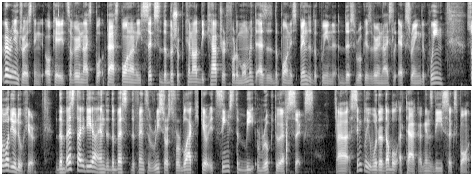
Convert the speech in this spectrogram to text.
Very interesting. Okay, it's a very nice po passed pawn on e6. The bishop cannot be captured for the moment as the pawn is pinned. The queen, this rook is very nicely x-raying the queen. So what do you do here? The best idea and the best defensive resource for black here, it seems to be rook to f6 uh, simply with a double attack against the e6 pawn.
